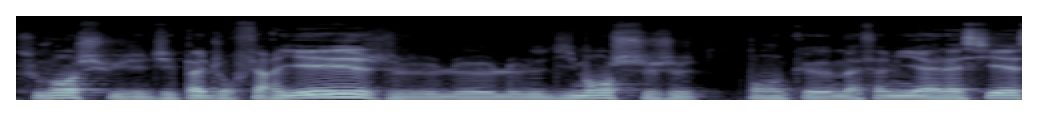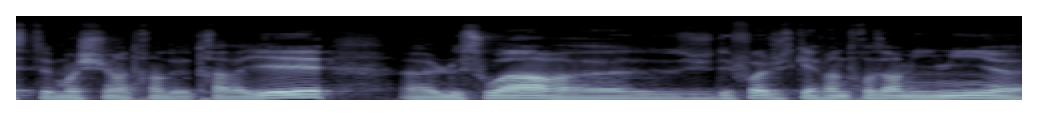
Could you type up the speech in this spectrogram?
souvent, je suis, j'ai pas de jour férié. Je, le, le, dimanche, je, pendant que ma famille est à la sieste, moi, je suis en train de travailler. Euh, le soir, euh, des fois jusqu'à 23h minuit, euh,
